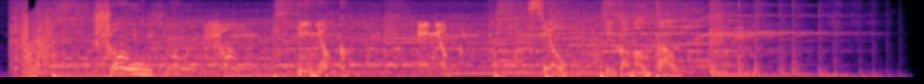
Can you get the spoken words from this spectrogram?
Шоу, Шоу. «Пенек». «Пенек». Сел и поболтал.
